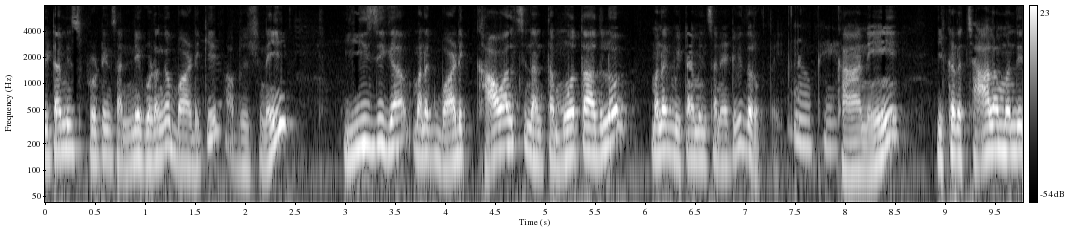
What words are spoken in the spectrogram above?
విటమిన్స్ ప్రోటీన్స్ అన్నీ కూడా బాడీకి అబ్జర్షన్ అయ్యి ఈజీగా మనకు బాడీకి కావాల్సినంత మోతాదులో మనకు విటమిన్స్ అనేటివి దొరుకుతాయి. కానీ ఇక్కడ చాలా మంది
